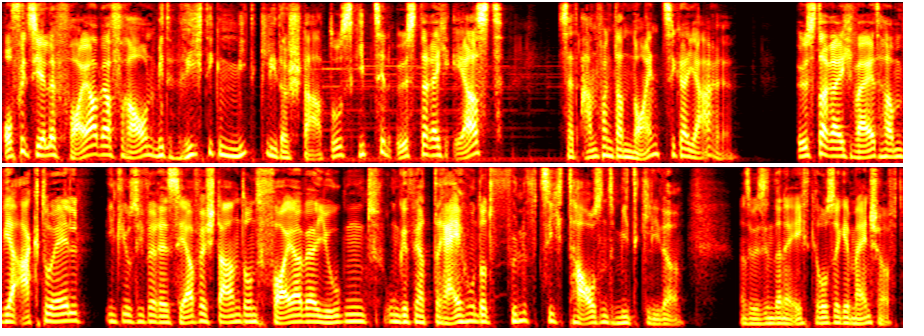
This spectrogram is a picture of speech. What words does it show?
Offizielle Feuerwehrfrauen mit richtigem Mitgliederstatus gibt's in Österreich erst seit Anfang der 90er Jahre. Österreichweit haben wir aktuell inklusive Reservestand und Feuerwehrjugend ungefähr 350.000 Mitglieder. Also wir sind eine echt große Gemeinschaft.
